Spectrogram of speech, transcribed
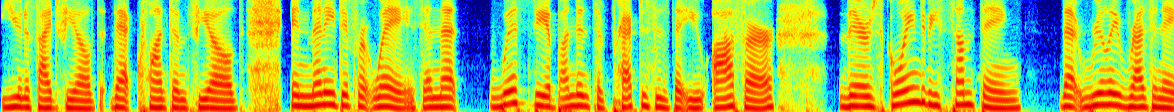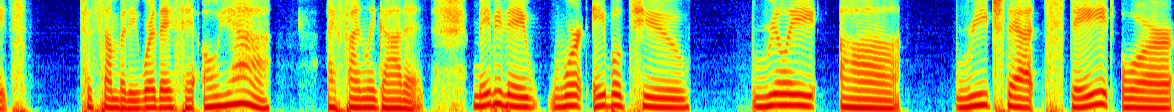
unified field, that quantum field in many different ways. And that with the abundance of practices that you offer, there's going to be something that really resonates to somebody where they say, Oh, yeah, I finally got it. Maybe they weren't able to really uh, reach that state or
